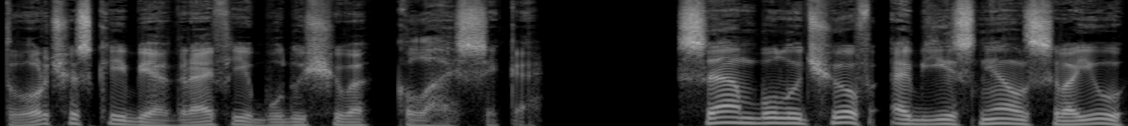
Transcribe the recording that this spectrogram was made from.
творческой биографии будущего классика. Сам Булучев объяснял свою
